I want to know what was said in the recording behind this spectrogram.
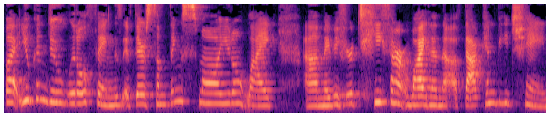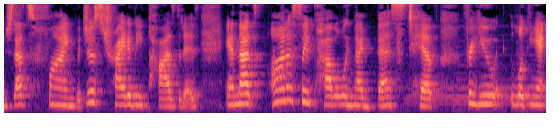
But you can do little things. If there's something small you don't like, um, maybe if your teeth aren't wide enough, that can be changed. That's fine, but just try to be positive. And that's honestly probably my best tip for you looking at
